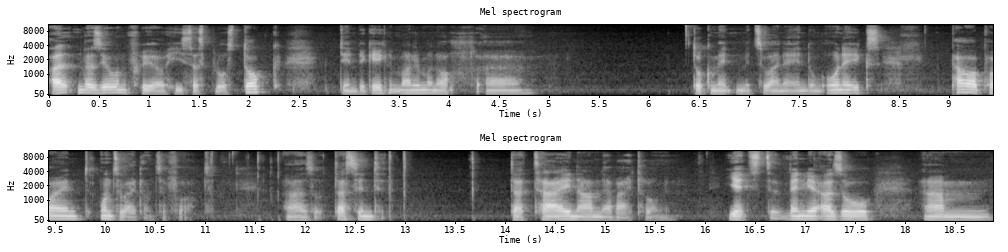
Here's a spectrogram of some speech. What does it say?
alten Version. Früher hieß das bloß Doc, den begegnet man immer noch äh, Dokumenten mit so einer Endung ohne X, PowerPoint und so weiter und so fort. Also das sind Dateinamenerweiterungen. Jetzt, wenn wir also, ähm,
